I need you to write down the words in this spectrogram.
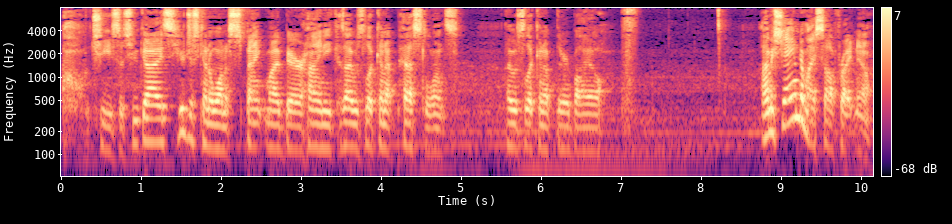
Oh, Jesus, you guys, you're just going to want to spank my bear hiney because I was looking up Pestilence. I was looking up their bio. I'm ashamed of myself right now.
